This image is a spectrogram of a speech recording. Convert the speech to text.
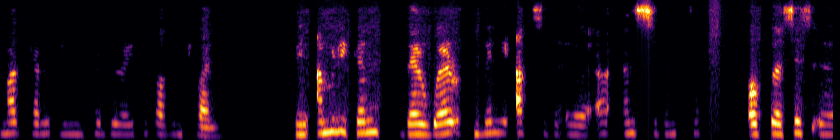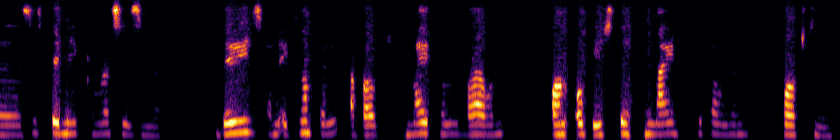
Martin in February 2012. In America, there were many accident, uh, incidents of uh, systemic racism. There is an example about Michael Brown on August 9, 2014.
